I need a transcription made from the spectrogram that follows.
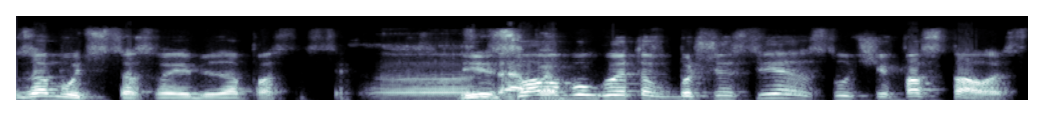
заботиться о своей безопасности. Э, И, да, слава по... богу, это в большинстве случаев осталось.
